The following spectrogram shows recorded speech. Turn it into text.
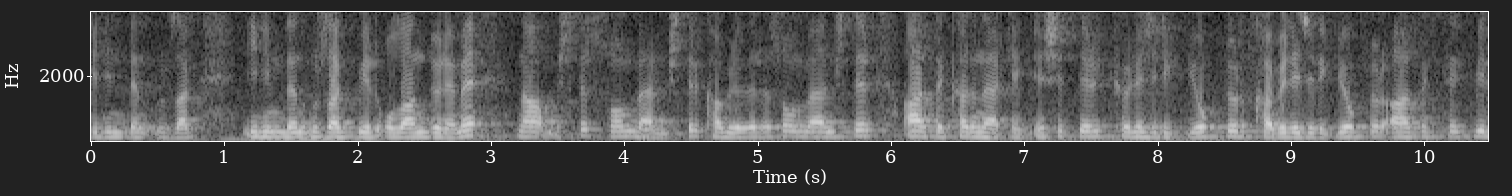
bilimden uzak, ilimden uzak bir olan döneme ne yapmıştır? Son vermiştir. Kabilelere son vermiştir. Artık kadın erkek eşittir. Kölecilik yoktur. Kabilecilik yoktur. Artık tek bir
